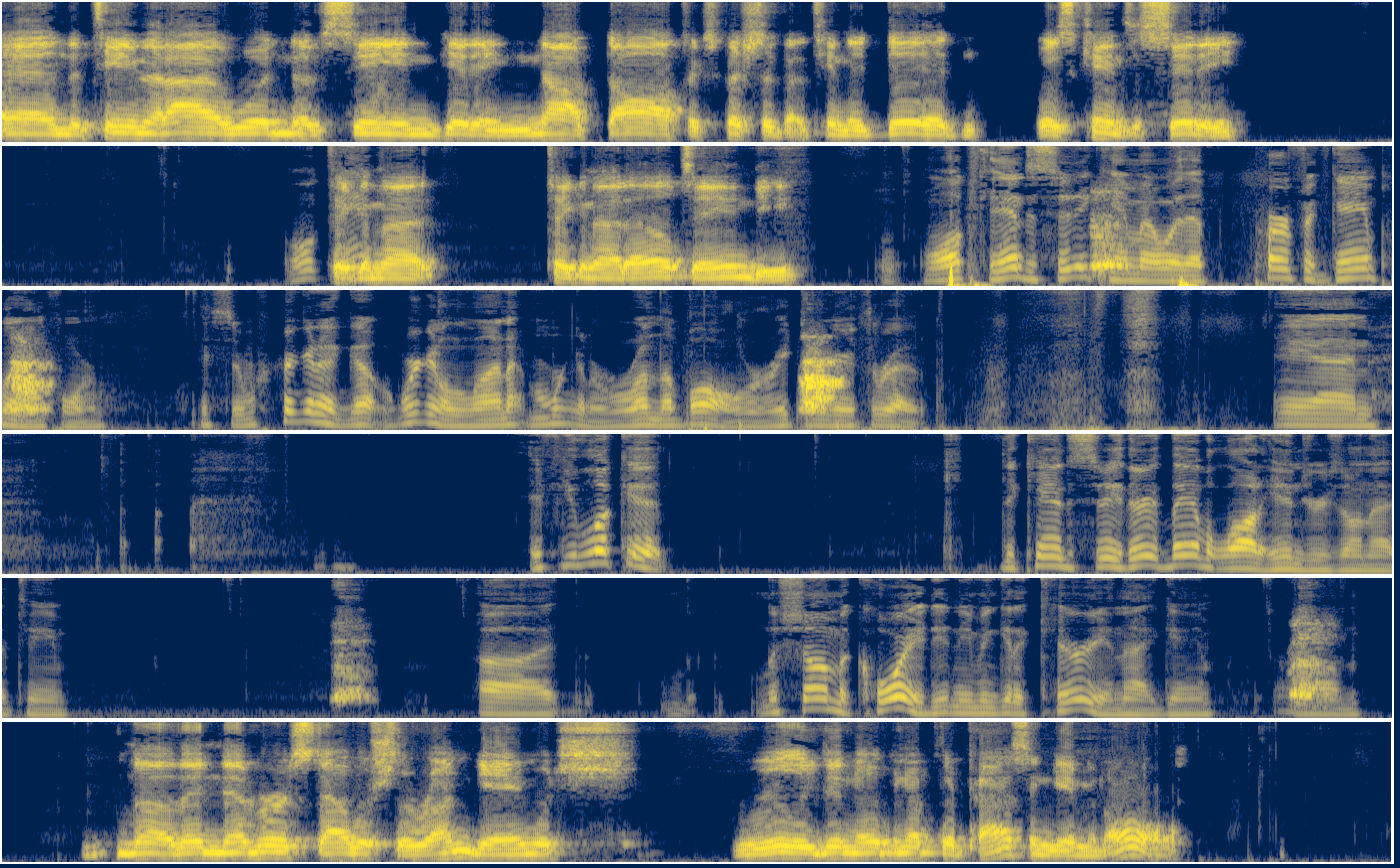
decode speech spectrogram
And the team that I wouldn't have seen getting knocked off, especially that team they did, was Kansas City. Well, taking that taking that L to Indy. Well, Kansas City came out with a perfect game plan for them. They said we're gonna go, we're gonna line up, and we're gonna run the ball right down your throat. And if you look at the Kansas City, they they have a lot of injuries on that team. Uh, LeSean McCoy didn't even get a carry in that game. Um, no, they never established the run game, which really didn't open up their passing game at all.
